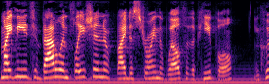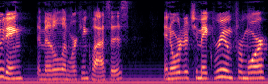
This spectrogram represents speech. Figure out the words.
might need to battle inflation by destroying the wealth of the people, including the middle and working classes, in order to make room for more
